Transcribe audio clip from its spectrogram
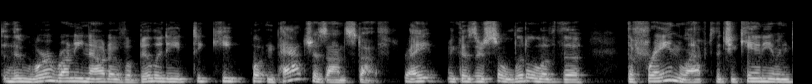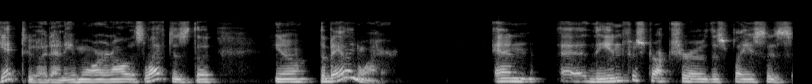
the, we're running out of ability to keep putting patches on stuff, right? Because there's so little of the the frame left that you can't even get to it anymore, and all that's left is the you know the baling wire and uh, the infrastructure of this place is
